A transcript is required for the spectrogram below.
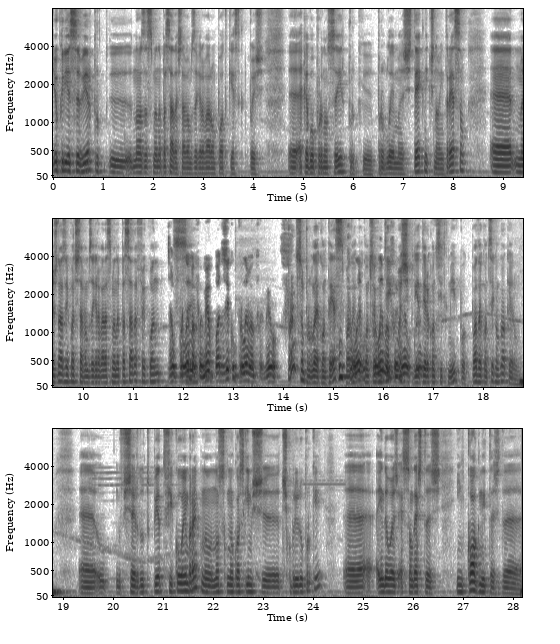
eu queria saber, porque uh, nós a semana passada estávamos a gravar um podcast que depois uh, acabou por não sair, porque problemas técnicos não interessam. Uh, mas nós, enquanto estávamos a gravar a semana passada, foi quando. Não, o problema se... foi meu, pode dizer que o problema foi meu. Pronto, se um problema acontece, o pode problema, acontecer contigo, mas meu, podia ter acontecido comigo, pode acontecer com qualquer um. Uh, o, o fecheiro do topete ficou em branco, não, não, não conseguimos uh, descobrir o porquê. ainda hoje são destas incógnitas da,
